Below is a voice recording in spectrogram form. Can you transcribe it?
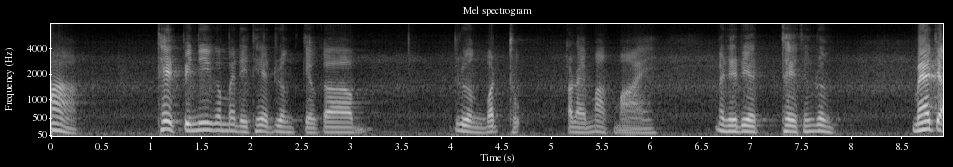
มาก เทศปีนี้ก็ไม่ได้เทศเรื่องเกี่ยวกับเรื่องวัตถุ อะไรมากมาย ไม่ได้เรียกเทศถึงเรื่อง แม้จะ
